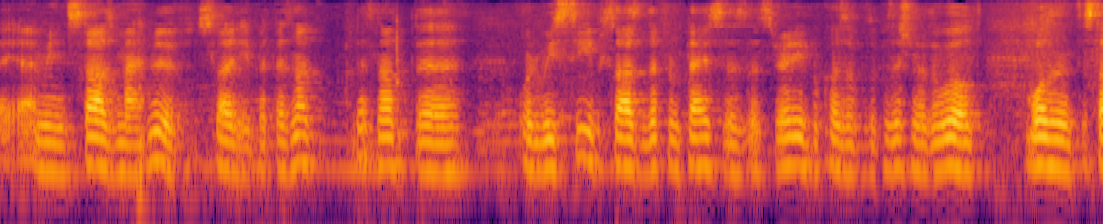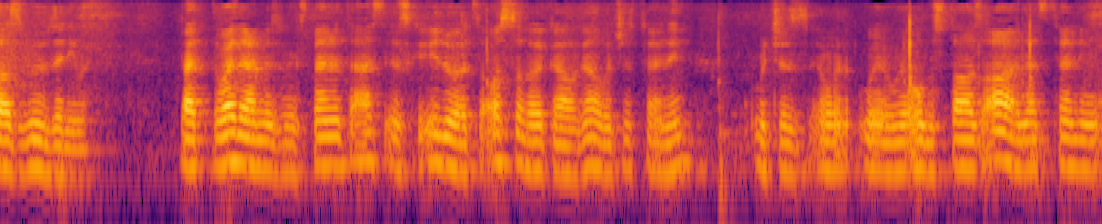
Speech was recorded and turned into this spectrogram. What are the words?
I mean, stars might move slowly, but that's not, there's not the, when we see stars in different places, That's really because of the position of the world more than the stars have moved anyway. But the way the Rambam is going to explain it to us is Ka'ilu, it's also a Galgal, which is turning, which is where, where, all the stars are, and that's turning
